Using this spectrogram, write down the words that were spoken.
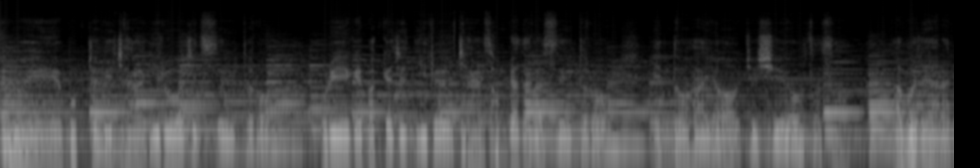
교회의 목적이 잘 이루어질 수 있도록 우리에게 맡겨진 일을 잘 섬겨나갈 수 있도록 인도하여 주시옵소서. 아버지 하나님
